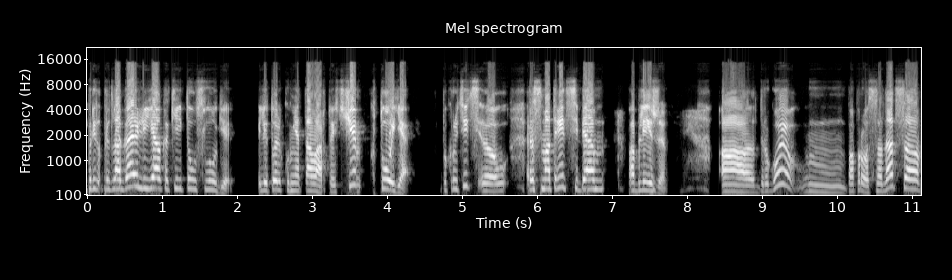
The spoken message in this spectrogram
предлагаю ли я какие-то услуги или только у меня товар, то есть чем, кто я, покрутить, э, рассмотреть себя поближе. А другой вопрос задаться,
